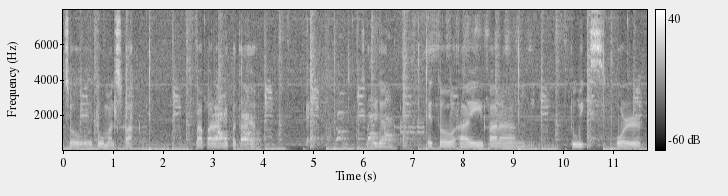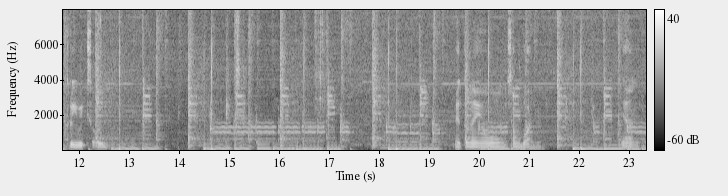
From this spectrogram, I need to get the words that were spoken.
So, 2 months pa. Paparami pa tayo. So, ayan. Ito ay parang 2 weeks or 3 weeks old. Ito na yung isang buwan. Yan.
